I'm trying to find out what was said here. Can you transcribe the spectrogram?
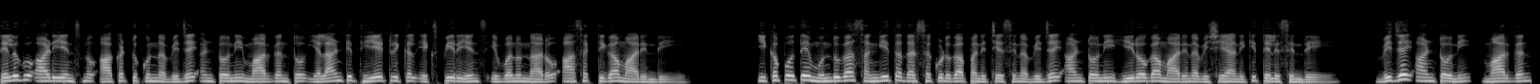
తెలుగు ఆడియన్స్ను ఆకట్టుకున్న విజయ్ అంటోనీ మార్గంతో ఎలాంటి థియేట్రికల్ ఎక్స్పీరియన్స్ ఇవ్వనున్నారో ఆసక్తిగా మారింది. ఇకపోతే ముందుగా సంగీత దర్శకుడుగా పనిచేసిన విజయ్ ఆంటోనీ హీరోగా మారిన విషయానికి తెలిసిందే. విజయ్ ఆంటోనీ మార్గన్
